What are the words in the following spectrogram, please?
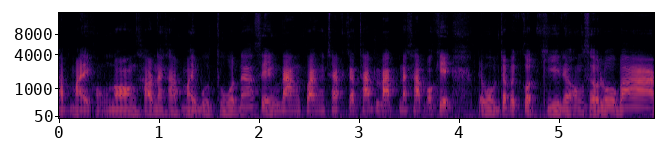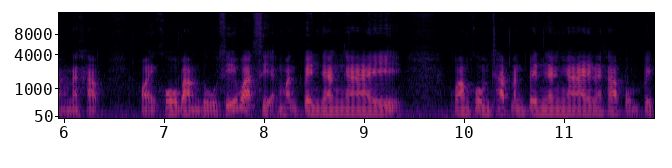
ครับไมค์ของน้องเขานะครับไมค์บลูทูธนะเสียงดังฟังชัดกระทัดรัดนะครับโอเคเดี๋ยวผมจะไปกดคีย์ในห้องเซลโลบ้างนะครับหอยโคบ้างดูซิว่าเสียงมันเป็นยังไง ความคมชัดมันเป็นยังไงนะครับ ผมปิด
